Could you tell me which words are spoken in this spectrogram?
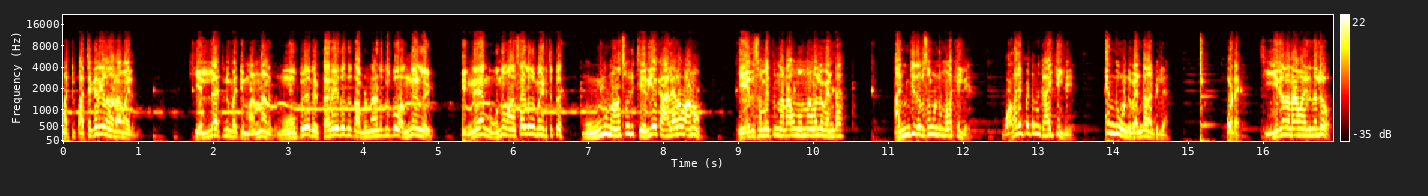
മറ്റു പച്ചക്കറികൾ നടാമായിരുന്നു. എല്ലാറ്റിനും പറ്റിയ മണ്ണാണ് മൂപ്പര് റിട്ടയർ ചെയ്തിട്ട് തമിഴ്നാട്ടിൽ നിന്ന് ഇപ്പൊ വന്നേള്ളേ പിന്നെ മൂന്ന് മാസമുള്ളത് മേടിച്ചിട്ട്. മൂന്ന് മാസം ഒരു ചെറിയ കാലയളവാണോ? ഏത് സമയത്തും നടാവുന്ന ഒന്നാണല്ലോ വേണ്ട. അഞ്ചു ദിവസം കൊണ്ട് മുളക്കില്ലേ വളരെ പെട്ടെന്ന് കായ്ക്കില്ലേ? എന്തുകൊണ്ട് വേണ്ട നട്ടില്ല? പോട്ടെ. ചീര നടാമായിരുന്നല്ലോ.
